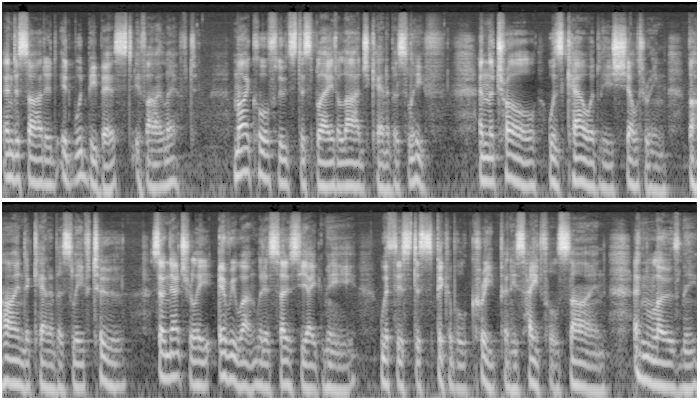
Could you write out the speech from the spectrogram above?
and decided it would be best if I left. My corflutes displayed a large cannabis leaf, and the troll was cowardly sheltering behind a cannabis leaf too. So naturally, everyone would associate me with this despicable creep and his hateful sign and loathe me.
